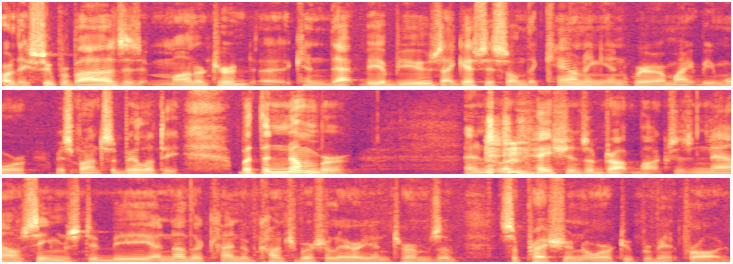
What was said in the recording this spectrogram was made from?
are they supervised? Is it monitored? Uh, can that be abused? I guess it's on the counting end where there might be more responsibility. But the number and locations of drop boxes now seems to be another kind of controversial area in terms of suppression or to prevent fraud.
